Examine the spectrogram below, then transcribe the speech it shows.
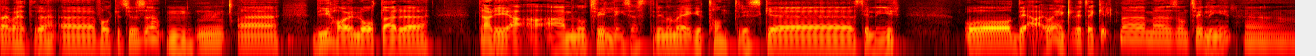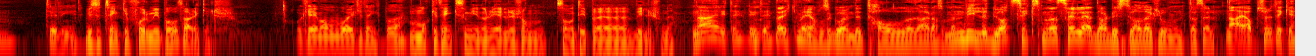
nei, hva heter det? Eh, Folkets hus, ja. Mm, eh, de har jo en låt der, der de er, med noen tvillingsøstre i noen meget tantriske stillinger. Og det er jo egentlig litt ekkelt med, med sånne tvillinger. Eh, tvillinger. Hvis du tenker for mye på det, så er det ekkelt. Ok, man må bare ikke tenke på det. Man må ikke tenke så mye når det gjelder sånn, sånne type bilder som det. Nei, riktig. riktig. Det er ikke meningen å gå inn i detalj der, altså. Men ville du hatt sex med deg selv, Edvard, hvis du hadde klonet deg selv? Nei, absolutt ikke.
